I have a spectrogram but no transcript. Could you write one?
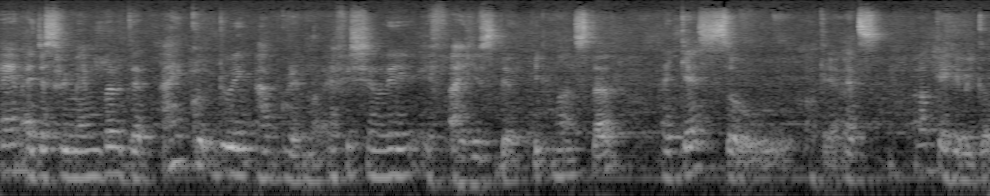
and I just remember that I could doing upgrade more efficiently if I use the PeakMonsters I guess. So okay let's okay here we go.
